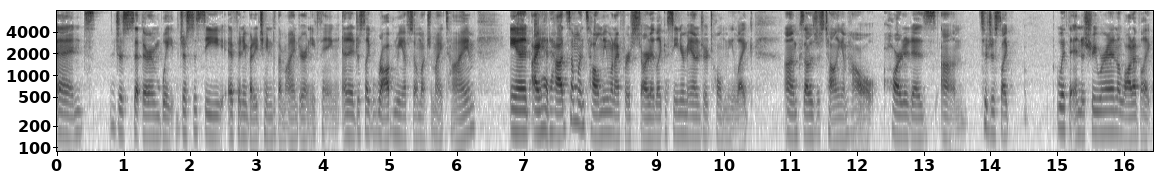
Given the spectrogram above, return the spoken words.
and just sit there and wait just to see if anybody changed their mind or anything and it just like robbed me of so much of my time and I had had someone tell me when I first started like a senior manager told me like because um, I was just telling him how hard it is um, to just like with the industry we're in. A lot of like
